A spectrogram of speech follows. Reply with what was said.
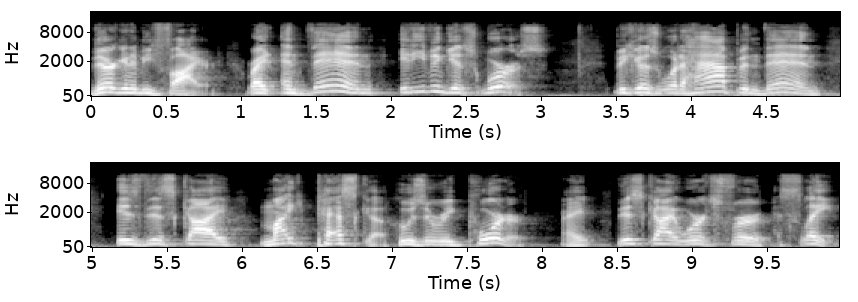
they're going to be fired, right? And then it even gets worse because what happened then is this guy Mike Pesca, who's a reporter, right? This guy works for Slate,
